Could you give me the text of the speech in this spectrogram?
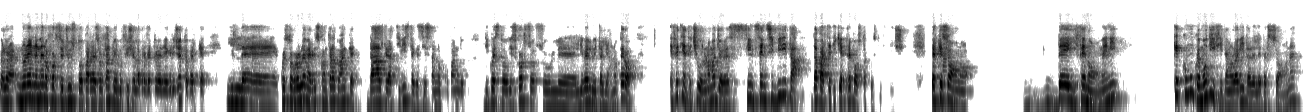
allora, non è nemmeno forse giusto parlare soltanto dell'ufficio della prefettura di Agrigento perché il, eh, questo problema è riscontrato anche da altre attiviste che si stanno occupando di questo discorso sul livello italiano, però effettivamente ci vuole una maggiore sensibilità da parte di chi è preposto a questi uffici, perché ah. sono dei fenomeni che comunque modificano la vita delle persone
